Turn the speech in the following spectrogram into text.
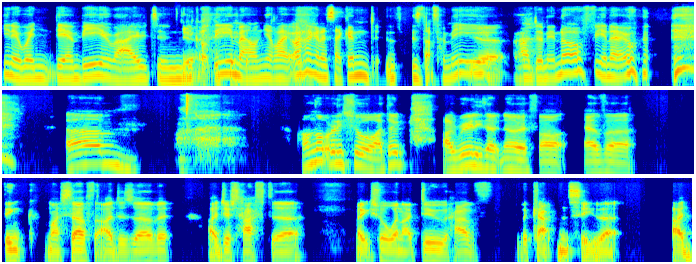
you know when the mbe arrived and yeah. you got the email and you're like oh hang on a second is, is that for me? Yeah. I've done enough? You know? Um i'm not really sure. I don't i really don't know if i'll ever think myself that i deserve it. I just have to make sure when I do have the captaincy that I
